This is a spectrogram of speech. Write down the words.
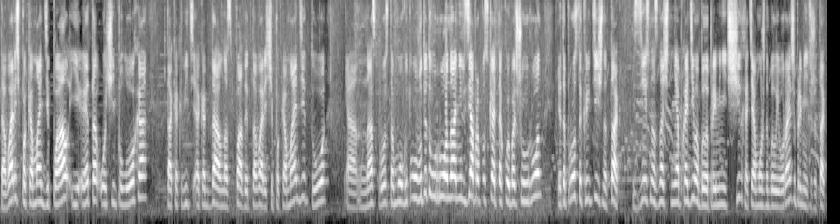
товарищ по команде пал, и это очень плохо. Так как ведь, э, когда у нас падают товарищи по команде, то а, нас просто могут... О, вот это урон, а, нельзя пропускать такой большой урон. Это просто критично. Так, здесь у нас, значит, необходимо было применить щит, хотя можно было его раньше применить уже. Так,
